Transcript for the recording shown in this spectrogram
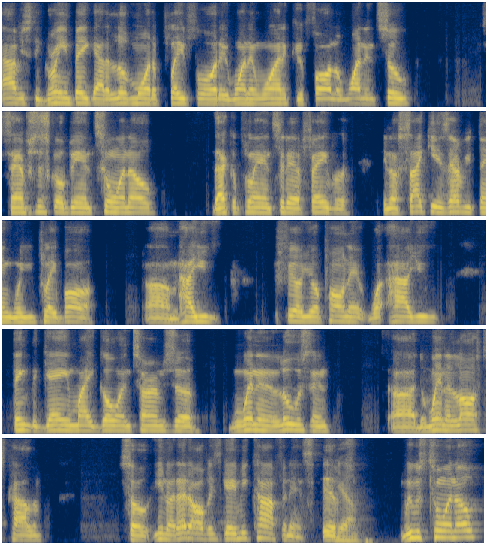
obviously, Green Bay got a little more to play for. They one and one. It could fall to one and two. San Francisco being two and zero, oh, that could play into their favor. You know, psyche is everything when you play ball. Um, how you feel your opponent, what how you think the game might go in terms of winning and losing, uh, the win and loss column. So, you know, that always gave me confidence. If yeah. we was 2 0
